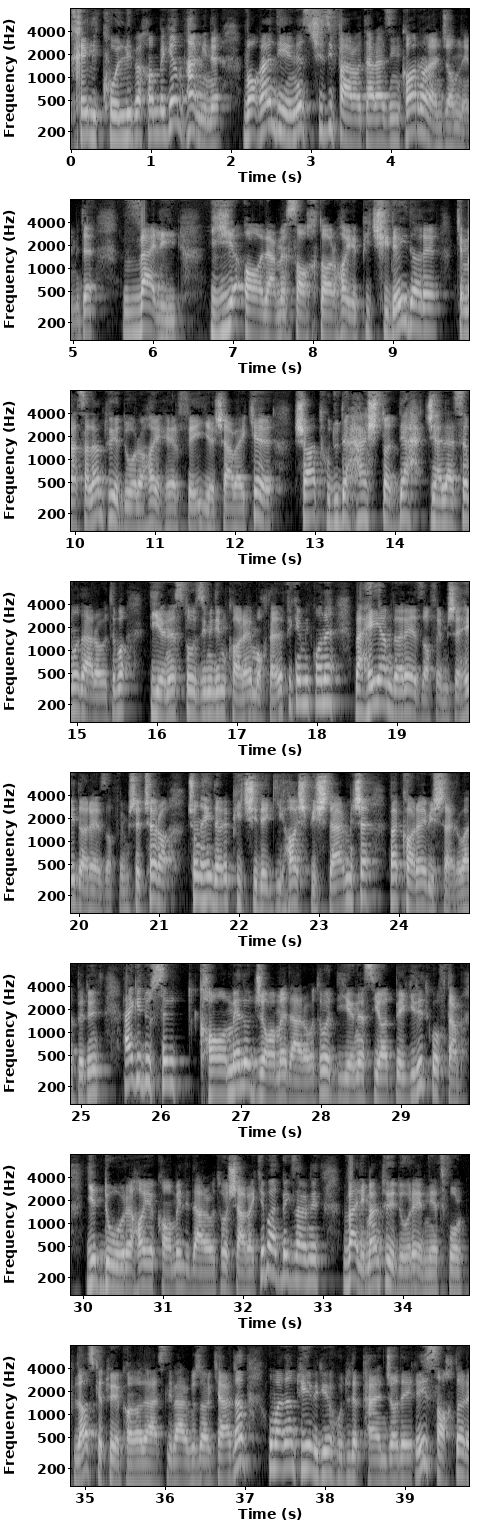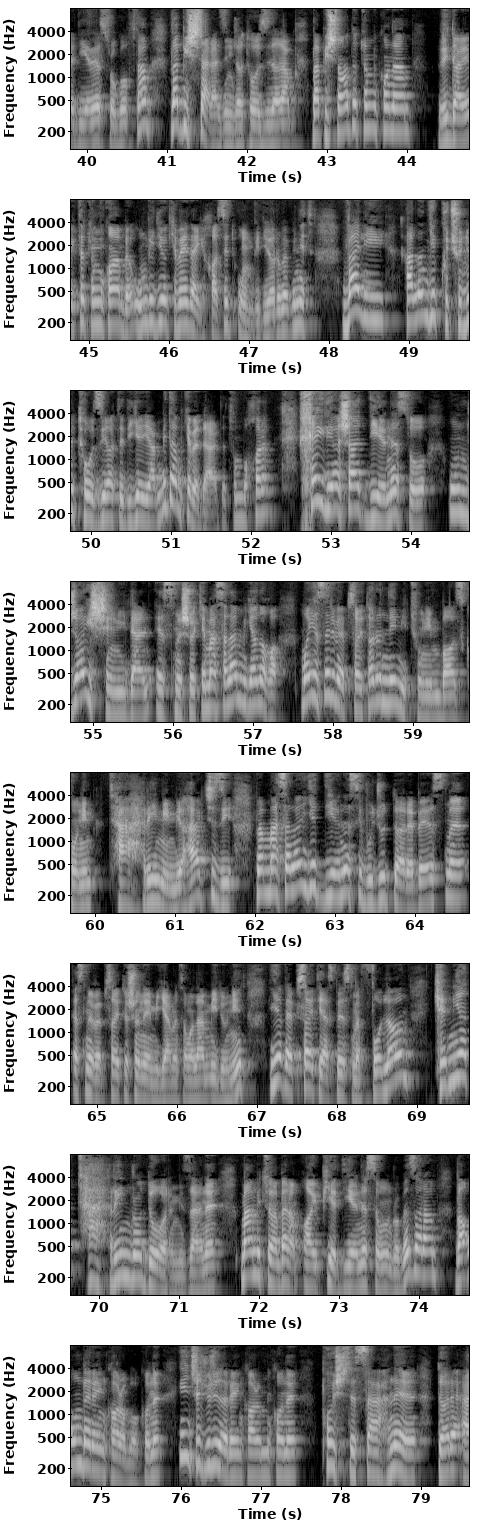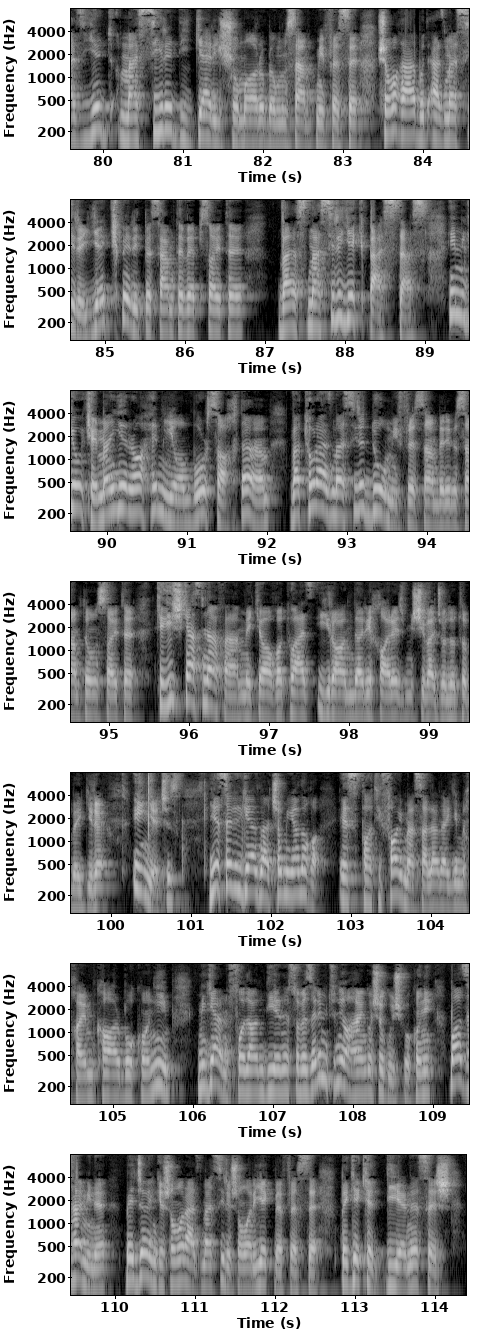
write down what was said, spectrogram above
خیلی کلی بخوام بگم همینه. واقعا DNS چیزی فراتر از این کار رو انجام نمیده. ولی یه عالم ساختارهای پیچیده ای داره که مثلا توی دوره های حرفه‌ای شبکه شاید حدود 8 تا 10 جلسه ما در رابطه با DNS توضیح میدیم کارهای مختلفی که می‌کنه و هی هم داره اضافه میشه هی داره اضافه میشه. چرا؟ چون هی داره پیچیدگی هاش بیشتر میشه و کارهای بیشتری رو باید بدونید. اگه دوست دارید کامل و جامع در رابطه با DNS یاد بگیرید گفتم یه دوره های کاملی در رابطه با شبکه باید بگذارید ولی من توی دوره Network Plus که توی کانال اصلی برگزار کردم اومدم توی ویدیو حدود 50 دقیقه‌ای ساختار DNS رو گفتم و بیشتر از اینجا توضیح دادم. و پیشنهادتون می‌کنم ریدایرکتتون می‌کنم به اون ویدیو که برید اگه خواستید اون ویدیو رو ببینید. ولی الان یه کوچولو توضیحات دیگه هم میدم که به دردتون بخوره. خیلی ها شاید DNS رو اونجایی شنیدن اسمشو که مثلا میگن آقا ما یه سری وبسایت ها رو نمی‌تونیم باز کنیم تحریمیم یا هر چیزی. و مثلا یه DNSی وجود داره به اسم اسم وبسایتش رو نمیگم احتمالا می‌دونید. یه وبسایتی هست به اسم فلان که میاد تحریم رو دور می‌زنه. من می‌تونم برم IP DNS اون رو بذارم و اون بره این کارو بکنه. این چجوری داره این کارو می‌کنه؟ پشت صحنه داره از یه مسیر دیگری شما رو به اون سمت میفرسته. شما قرار بود از مسیر یک برید به سمت وبسایت و مسیر یک بسته است. این میگه OK من یه راه میانبر ساختم و تو رو از مسیر دو میفرستم بری به سمت اون سایت که هیچ کس نفهمه که آقا تو از ایران داری خارج میشی و جلو تو بگیره. این یه چیز. یه سری دیگه از بچه ها میگن آقا اسپاتیفای مثلا اگه می‌خوایم کار بکنیم میگن فلان DNS رو بذاری می‌تونی آهنگاشو گوش بکنی. باز همینه. به جای اینکه شما رو از مسیر شماره یک بفرسته بگه که IP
